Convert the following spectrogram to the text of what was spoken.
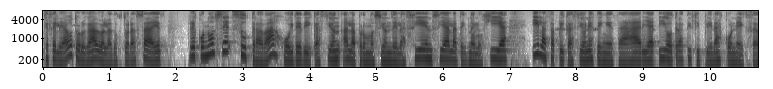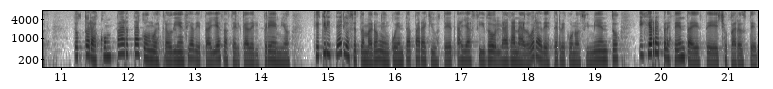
que se le ha otorgado a la doctora Sáez reconoce su trabajo y dedicación a la promoción de la ciencia, la tecnología y las aplicaciones en esa área y otras disciplinas conexas. Doctora, comparta con nuestra audiencia detalles acerca del premio. ¿Qué criterios se tomaron en cuenta para que usted haya sido la ganadora de este reconocimiento y qué representa este hecho para usted?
